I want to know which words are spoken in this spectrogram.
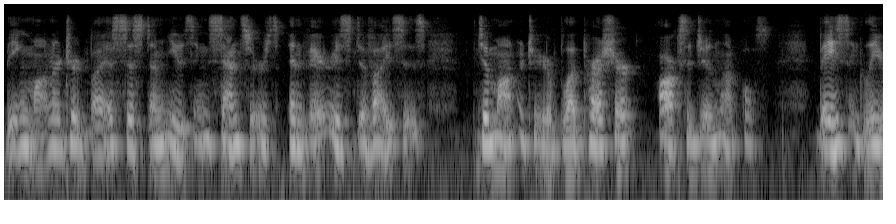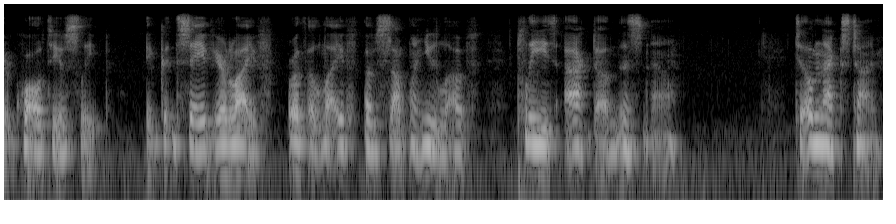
being monitored by a system using sensors and various devices to monitor your blood pressure, oxygen levels, basically your quality of sleep. It could save your life or the life of someone you love. Please act on this now. Till next time.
